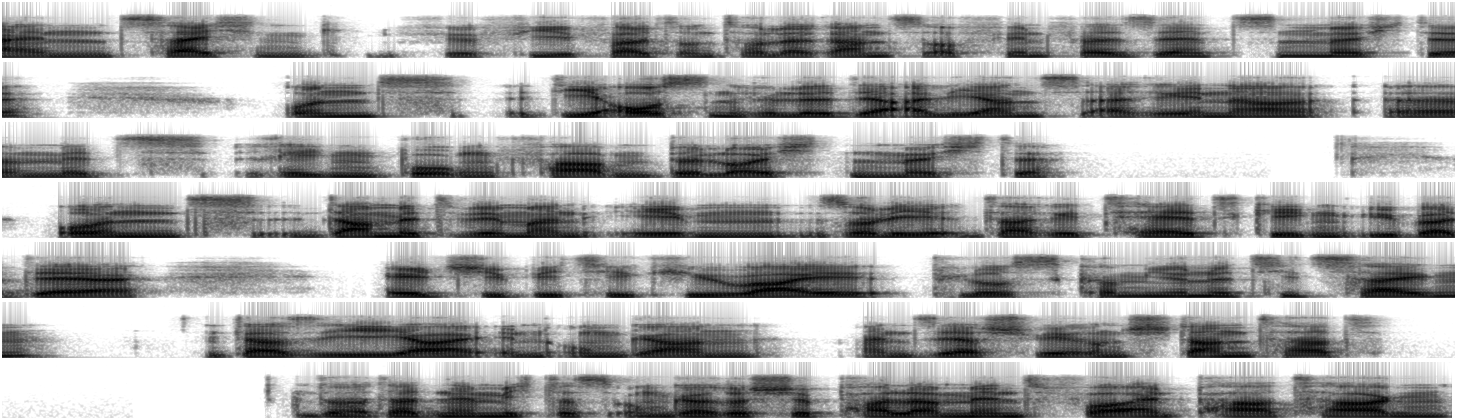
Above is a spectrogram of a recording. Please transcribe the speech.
ein Zeichen für Vielfalt und Toleranz auf jeden Fall setzen möchte und die Außenhülle der Allianz Arena äh, mit Regenbogenfarben beleuchten möchte. Und damit will man eben Solidarität gegenüber der LGBTQI Plus Community zeigen, da sie ja in Ungarn einen sehr schweren Stand hat. Dort hat nämlich das ungarische Parlament vor ein paar Tagen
